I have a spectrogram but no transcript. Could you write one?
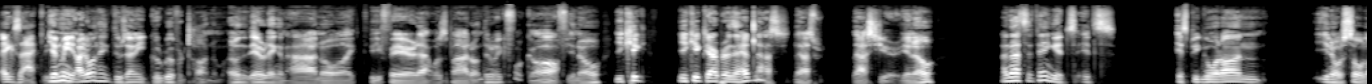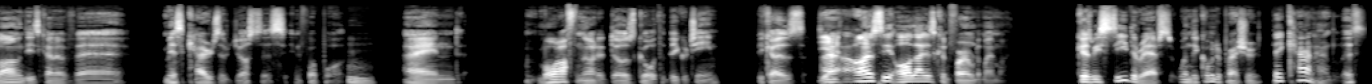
Exactly. You know what I mean? I don't think there's any goodwill for Tottenham. I don't think they're thinking, ah, no, like to be fair, that was bad. on. They're like, fuck off, you know. You kick, you kicked Harper in the head last last last year, you know. And that's the thing. It's it's it's been going on, you know, so long. These kind of uh, miscarriages of justice in football, Mm. and more often than not, it does go with the bigger team because Yeah. I- honestly, all that is confirmed in my mind because we see the refs when they come under pressure, they can handle it.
